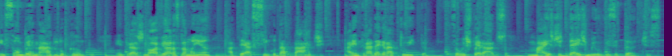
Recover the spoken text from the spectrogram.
em São Bernardo do Campo, entre as 9 horas da manhã até as 5 da tarde. A entrada é gratuita. São esperados mais de 10 mil visitantes.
